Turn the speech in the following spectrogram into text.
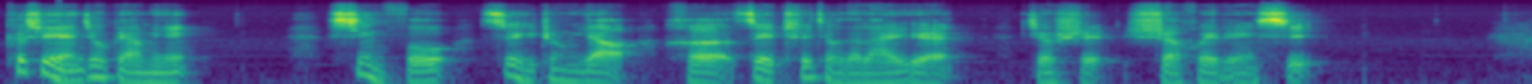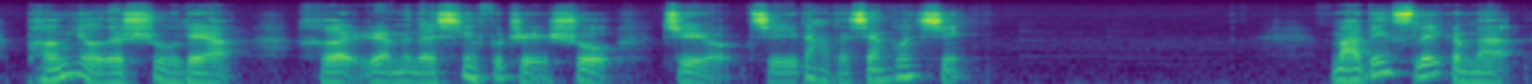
科学研究表明。幸福最重要和最持久的来源就是社会联系。朋友的数量和人们的幸福指数具有极大的相关性。马丁·斯利格曼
